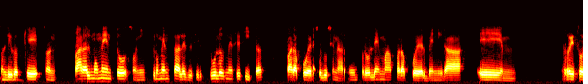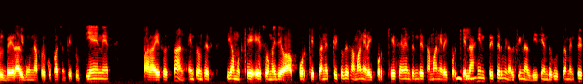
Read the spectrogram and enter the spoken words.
son libros que son para el momento, son instrumentales, es decir, tú los necesitas para poder solucionar un problema, para poder venir a em, resolver alguna preocupación que tú tienes, para eso están. Entonces, digamos que eso me lleva a por qué están escritos de esa manera y por qué se venden de esa manera y por qué la gente termina al final diciendo justamente,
